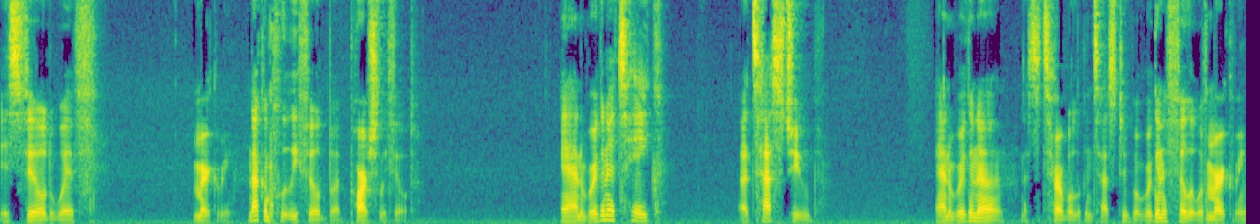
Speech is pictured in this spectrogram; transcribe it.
is filled with mercury. Not completely filled, but partially filled. And we're going to take a test tube, and we're going to, that's a terrible looking test tube, but we're going to fill it with mercury.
